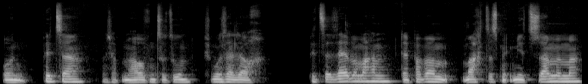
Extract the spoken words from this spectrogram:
Und Pizza. Ich habe einen Haufen zu tun. Ich muss halt auch Pizza selber machen. Der Papa macht das mit mir zusammen immer.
